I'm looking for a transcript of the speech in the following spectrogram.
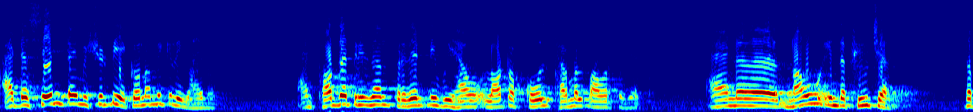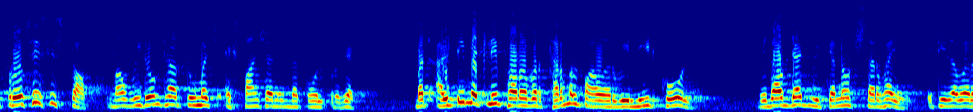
At the same time, it should be economically viable. And for that reason, presently we have a lot of coal thermal power project. And uh, now in the future, the process is stopped. Now we don't have too much expansion in the coal project. But ultimately for our thermal power, we need coal. Without that, we cannot survive. It is our,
